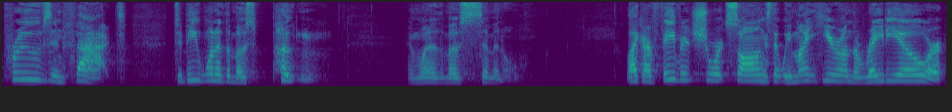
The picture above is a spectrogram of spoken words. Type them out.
proves, in fact, to be one of the most potent and one of the most seminal. Like our favorite short songs that we might hear on the radio, or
